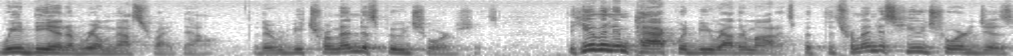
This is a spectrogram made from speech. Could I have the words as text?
we'd be in a real mess right now. There would be tremendous food shortages. The human impact would be rather modest, but the tremendous huge shortages,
